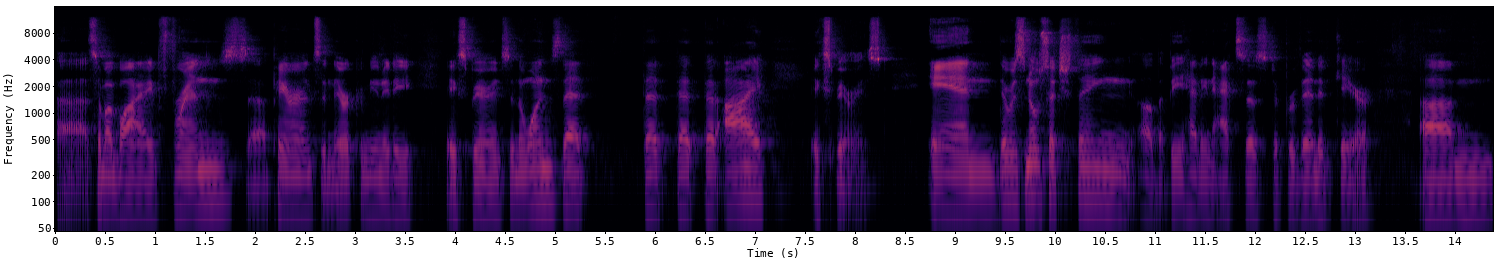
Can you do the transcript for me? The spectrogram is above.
uh, some of my friends, uh, parents, and their community experienced, and the ones that that that that I experienced. And there was no such thing of being having access to preventive care. Um,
